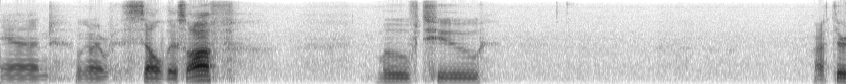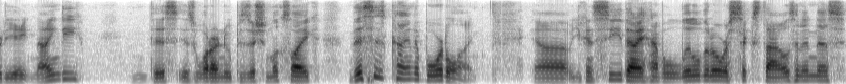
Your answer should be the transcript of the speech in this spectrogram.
And we're going to sell this off, move to our 38.90. This is what our new position looks like. This is kind of borderline. Uh, you can see that I have a little bit over 6,000 in this.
